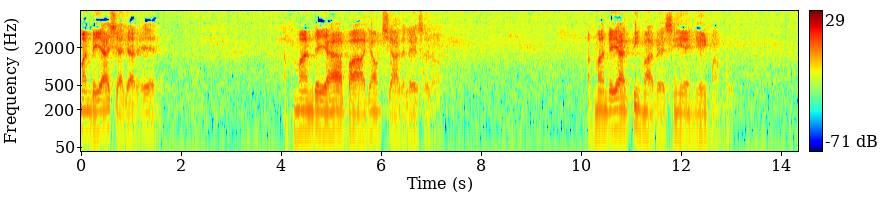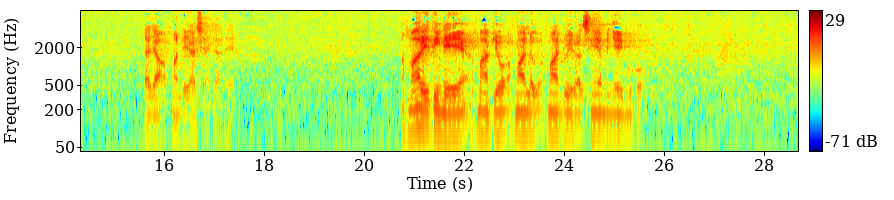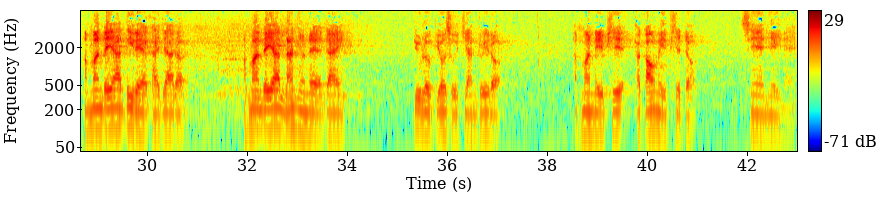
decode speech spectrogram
မှန်တရားရှာကြတယ်တဲ့အမှန်တရားဘာကြောင့်ရှာသလဲဆိုတော့အမှန်တရားသိမှပဲဆင်းရဲငြိမ်းမှာမို့ဒါကြောင့်အမှန်တရားရှာကြတယ်အမှားတွေသိနေရင်အမှားပြောအမှားလုပ်အမှားတွေတော့ဆင်းရဲမငြိမ်းဘူးပေါ့ အမှန်တရားသိတဲ့အခါကျတော့အမှန်တရားလမ်းညွှန်တဲ့အတိုင်းပြုလုပ်ပြောဆိုကြံတွေးတော့အမှန်နေဖြစ်အကောင်းနေဖြစ်တော့ဆင်းရဲငြိမ့်တယ်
